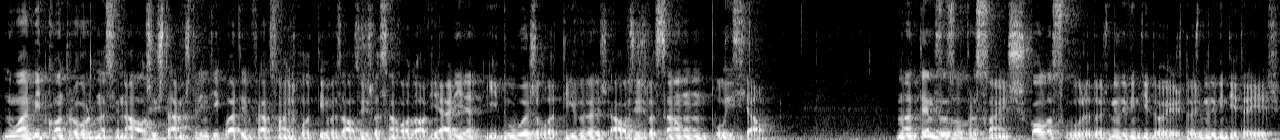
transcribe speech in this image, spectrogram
No âmbito contra a ordem nacional, registámos 34 infrações relativas à legislação rodoviária e duas relativas à legislação policial. Mantemos as operações Escola Segura 2022-2023,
